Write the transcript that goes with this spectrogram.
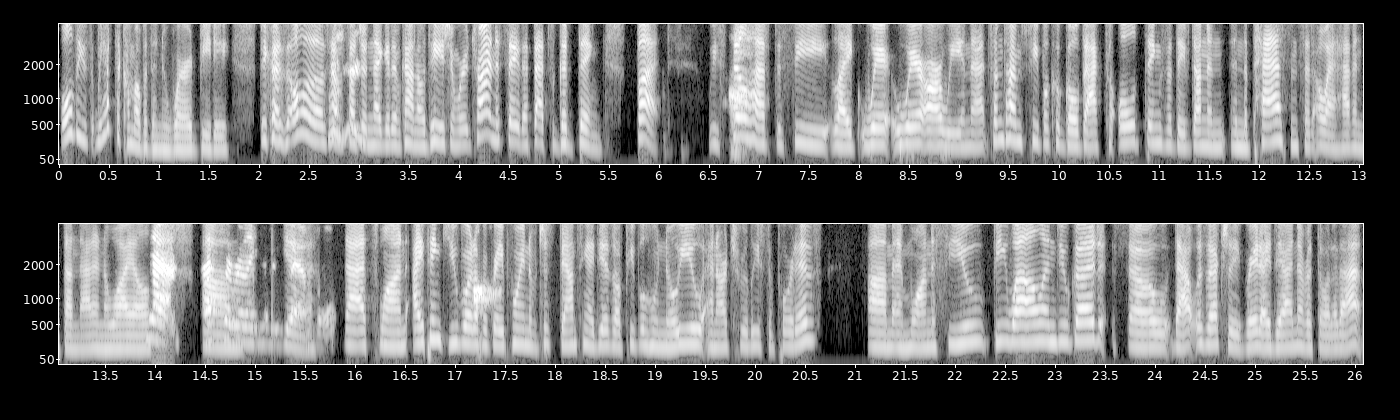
all these we have to come up with a new word BD because all of those have such a negative connotation. We're trying to say that that's a good thing, but we still have to see like where where are we in that? Sometimes people could go back to old things that they've done in, in the past and said oh i haven't done that in a while. Yeah that's um, a really good example. yeah that's one. I think you brought up a great point of just bouncing ideas off people who know you and are truly supportive um, and want to see you be well and do good. So that was actually a great idea. I never thought of that.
